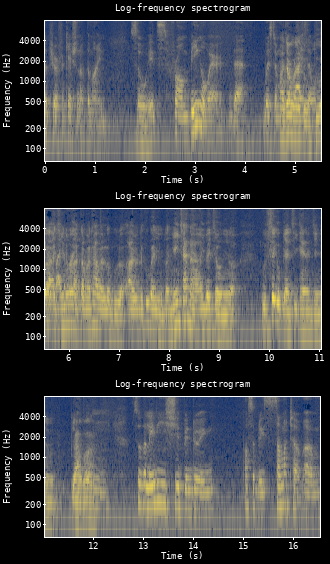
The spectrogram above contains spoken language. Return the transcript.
the purification of the mind. So it's from being aware that wisdom အား will ကြောင့်လဲ arise ဆို that သူ will ကအ purify ရင် the တော့ mind. တမထပဲလုပ်ပြီးတော့အာရုံတစ်ခုပဲယူတော့ငြိမ်းချမ်းတာကြီးပဲကြုံနေတော့သူစိတ်ကိုပြန်ကြည့်ခိုင်းတဲ့ချိန်ကျတော့ပြသွားတယ် So the lady she'd been doing possibly samatha, um,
